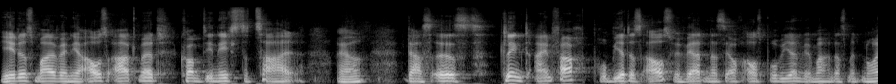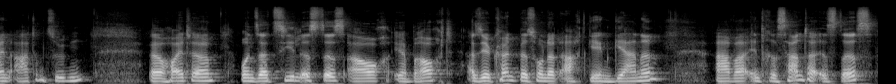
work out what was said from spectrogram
Jedes Mal, wenn ihr ausatmet, kommt die nächste Zahl. Ja? Das ist, klingt einfach, probiert es aus. Wir werden das ja auch ausprobieren. Wir machen das mit neun Atemzügen. Äh, heute. Unser Ziel ist es auch, ihr braucht, also ihr könnt bis 108 gehen gerne, aber interessanter ist es,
